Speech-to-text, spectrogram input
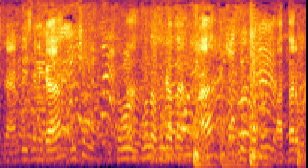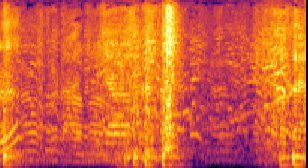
స్టాండ్ తీసాను ఇంకా. కదా వస్తారు ఇప్పుడు. వస్తారా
